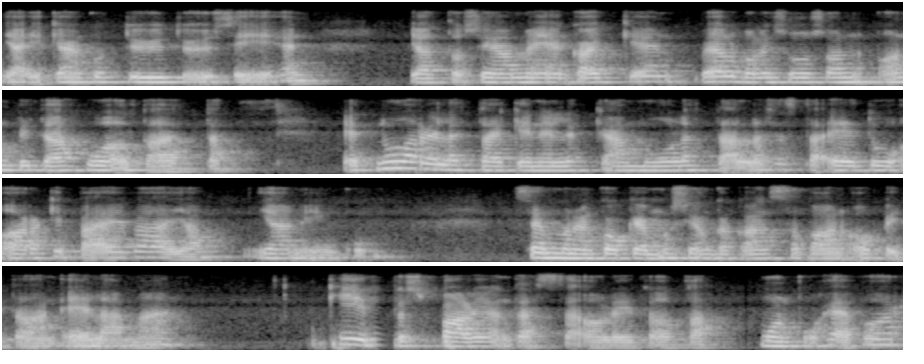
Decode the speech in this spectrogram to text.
ja ikään kuin tyytyy siihen. Ja tosiaan meidän kaikkien velvollisuus on, on pitää huolta, että, että nuorille tai kenellekään muulle tällaisesta ei tule arkipäivää ja, ja niin kuin semmoinen kokemus, jonka kanssa vaan opitaan elämään. Kiitos paljon. Tässä oli tota mun puheenvuoro.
